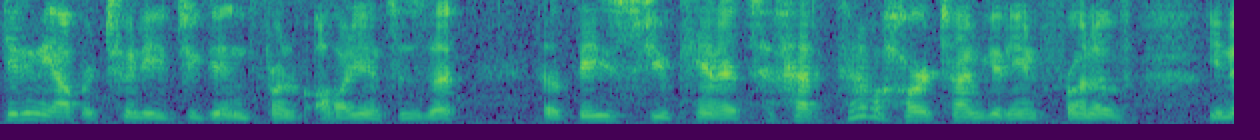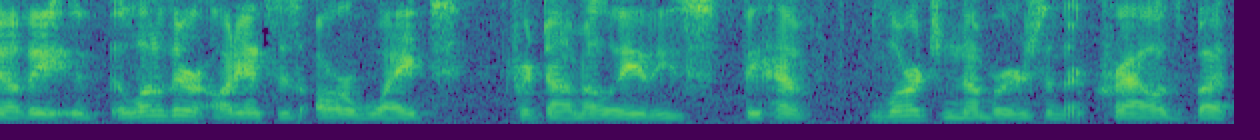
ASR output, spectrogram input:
getting the opportunity to get in front of audiences that that these few candidates have had kind of a hard time getting in front of. You know, they a lot of their audiences are white predominantly. These they have large numbers in their crowds, but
